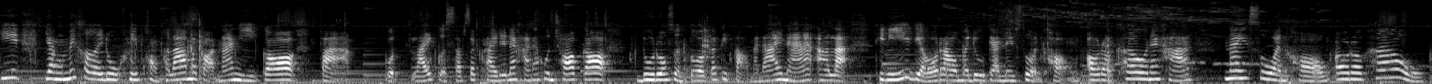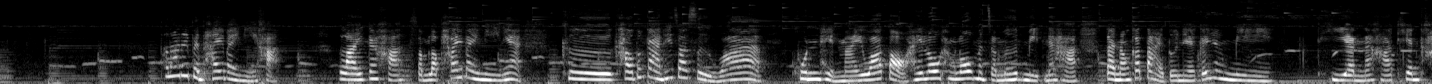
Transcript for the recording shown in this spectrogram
ที่ยังไม่เคยดูคลิปของพล่ามาก่อนหน้านี้ก็ฝากกดไลค์กด Subscribe ด้วยนะคะ ถ้าคุณชอบก็ดูดวงส่วนตัวก็ติดต่อมาได้นะ เอาล่ะ ทีนี้เดี๋ยวเรามาดูกันในส่วนของ Oracle นะคะ ในส่วนของ Oracle พระราได้เป็นไพ่ใบนี้ค่ะไลท์นะคะสำหรับไพ่ใบนี้เนี่ย คือเขาต้องการที่จะสื่อว่าคุณเห็นไหมว่าต่อให้โลกทั้งโลกมันจะมืดมิดนะคะ แต่น้องกระต่ายตัวนี้ก็ยังมี เทียนนะคะ เทียนไข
